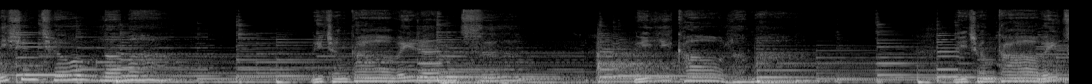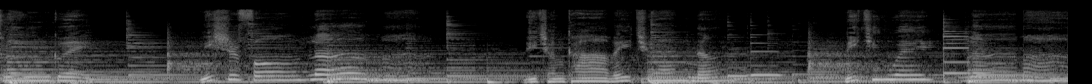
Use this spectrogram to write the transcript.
你寻求了吗？你称他为仁慈，你依靠了吗？你称他为尊贵，你是疯了吗？你称他为全能，你敬畏了吗？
